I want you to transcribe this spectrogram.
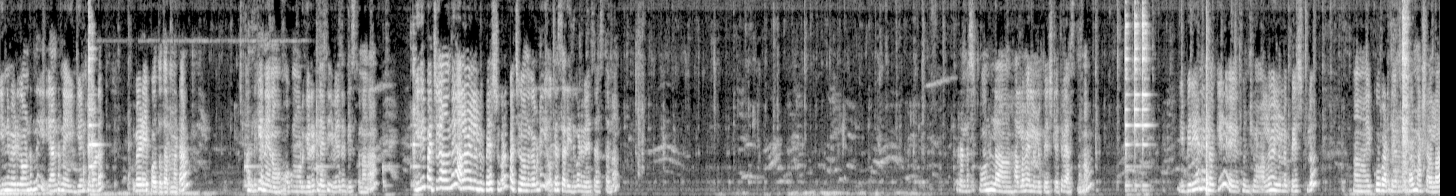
గిన్నె వేడిగా ఉంటుంది వెంటనే ఈ గెంటి కూడా వేడైపోతుంది అనమాట అందుకే నేను ఒక మూడు గెరెట్లు అయితే ఇవైతే తీసుకున్నాను. ఇది పచ్చిగా ఉంది అల్లం వెల్లుల్లి పేస్ట్ కూడా పచ్చిగా ఉంది కాబట్టి ఒకేసారి ఇది కూడా వేసేస్తాను. రెండు స్పూన్ల అల్లం వెల్లుల్లి పేస్ట్ అయితే వేస్తున్నాను ఈ బిర్యానీలోకి కొంచెం అల్లం వెల్లుల్లి పేస్ట్లు ఎక్కువ పడతాయి అనమాట మసాలా.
